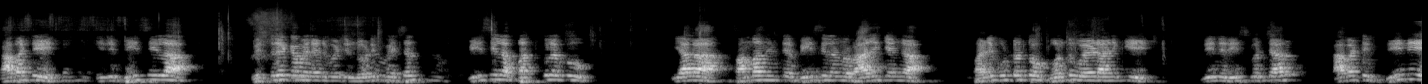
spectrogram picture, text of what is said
కాబట్టి ఇది బీసీల వ్యతిరేకమైనటువంటి నోటిఫికేషన్. బీసీల బతుకులకు ఇలా సంబంధించిన బీసీలను రాజకీయంగా పడిగుడ్డతో గొంతు వేయడానికి దీన్ని తీసుకొచ్చారు. కాబట్టి దీన్ని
